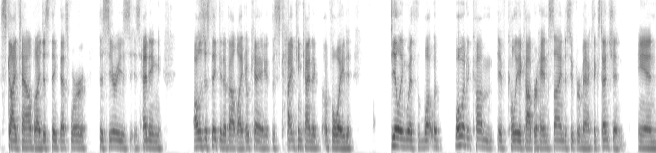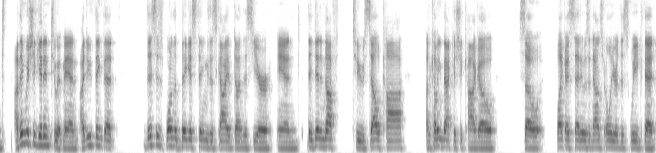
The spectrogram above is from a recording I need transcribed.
Sky Town, but I just think that's where the series is heading. I was just thinking about like, okay, this guy can kind of avoid dealing with what would what would come if Kahleah Copper had signed a supermax extension. And I think we should get into it, man. I do think that this is one of the biggest things this guy have done this year, and they did enough to sell Ka on coming back to Chicago. So, like I said, it was announced earlier this week that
